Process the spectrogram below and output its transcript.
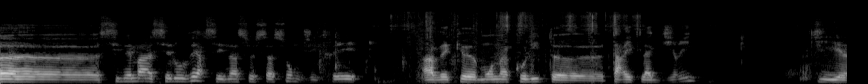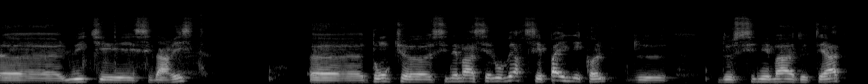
euh, Cinéma à ciel ouvert, c'est une association que j'ai créée avec euh, mon acolyte euh, Tariq Lakdiri, qui, lui, qui est scénariste. donc, Cinéma à ciel ouvert, c'est pas une école de, de cinéma, de théâtre.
